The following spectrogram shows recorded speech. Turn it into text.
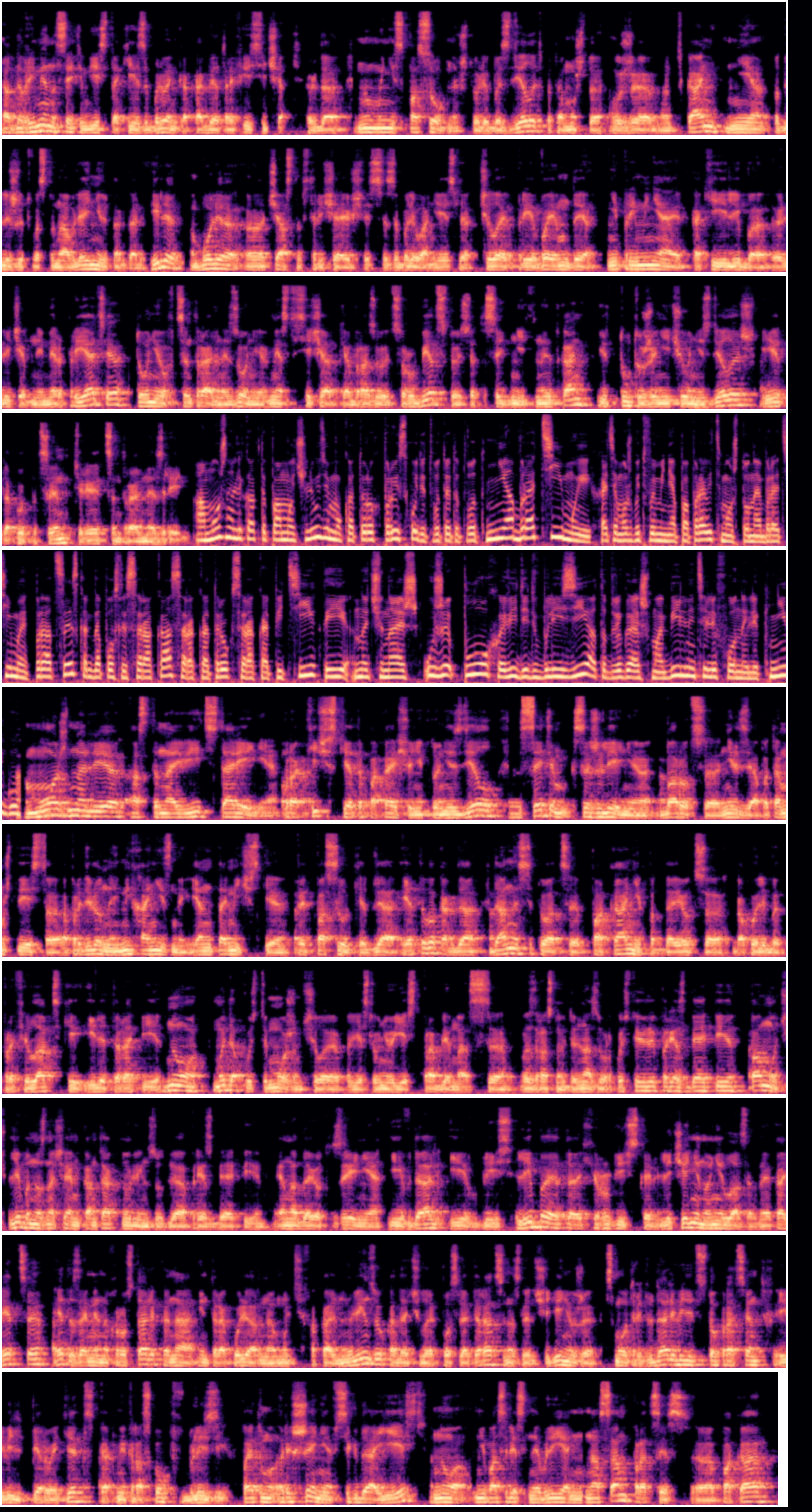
Одновременно с этим есть такие заболевания, как абиотрофия сетчатки, когда ну, мы не способны что-либо сделать, потому что уже ткань не подлежит восстановлению и так далее. Или более э, часто встречающиеся заболевания, если человек при ВМД не применяет какие-либо лечебные мероприятия, то у него в центральной зоне вместо сетчатки образуется рубец, то есть это соединительная ткань, и тут уже ничего не сделаешь, и такой пациент теряет центральное зрение. А можно ли как-то помочь людям, у которых происходит вот этот вот необратимый, хотя, может быть, вы меня поправите, может, он и обратимый, процесс, когда после 40, 43, 45 ты начинаешь уже плохо видеть вблизи, отодвигаешь мобильный телефон или книгу? Можно ли остановить старение? Практически это пока еще никто не сделал. С этим, к сожалению, бороться нельзя, потому что есть определенные механизмы и анатомические предпосылки для этого, когда данная ситуация пока не поддается какой-либо профилактике или терапии. Но мы, допустим, можем человеку, если у него есть проблема с возрастной дальнозоркостью или пресс-биопией, помочь. Либо назначаем контактную линзу для пресс-биопии, и она дает зрение и вдаль, и вблизь. Либо это хирургическое лечение, но не лазерная коррекция. Это замена хрусталика на интерокулярную мультифокальную линзу, когда человек после операции на следующий день уже смотрит вдаль, видит 100% и видит первый текст, как микроскоп вблизи. Поэтому решение всегда есть, но непосредственное влияние на сам процесс э, пока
